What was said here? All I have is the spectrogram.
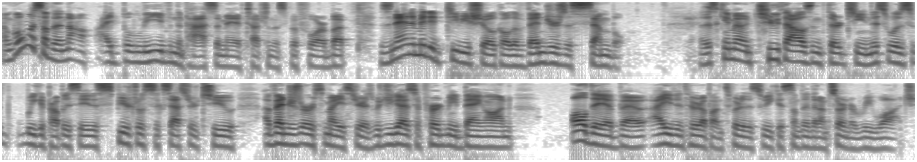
I'm going with something. Now, I believe in the past I may have touched on this before, but there's an animated TV show called Avengers Assemble. Now, this came out in 2013. This was, we could probably say, the spiritual successor to Avengers Earth's Mightiest Heroes, which you guys have heard me bang on all day about. I even threw it up on Twitter this week as something that I'm starting to rewatch.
